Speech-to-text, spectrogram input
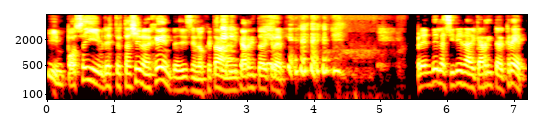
Imposible, esto está lleno de gente, dicen los que estaban en el carrito de crepe. Prende la sirena del carrito de crepe.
